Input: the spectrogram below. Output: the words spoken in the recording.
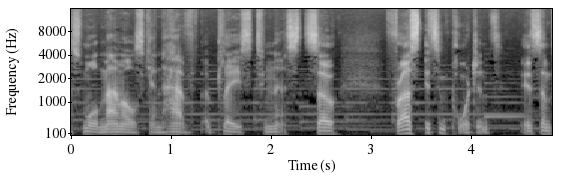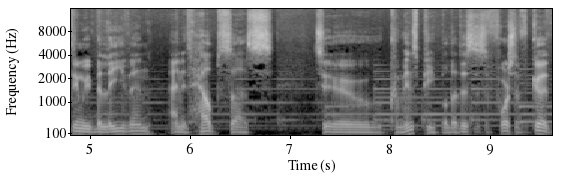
small mammals can have a place to nest. So for us, it's important. It's something we believe in, and it helps us to convince people that this is a force of good.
